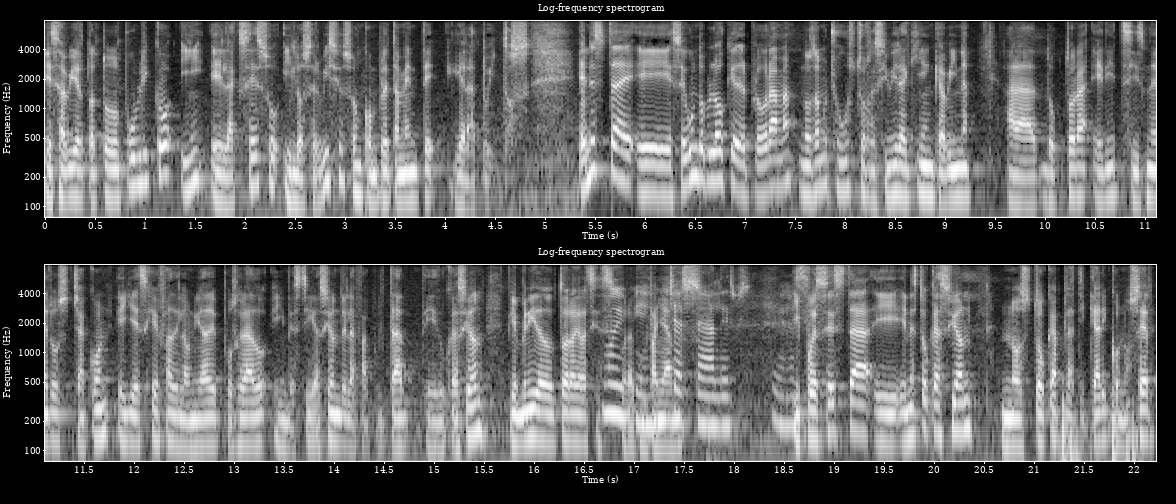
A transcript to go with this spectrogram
Es abierto a todo público y el acceso y los servicios son completamente gratuitos. En este eh, segundo bloque del programa nos da mucho gusto recibir aquí en cabina a la doctora Edith Cisneros Chacón. Ella es jefa de la unidad de posgrado e investigación de la Facultad de Educación. Bienvenida doctora, gracias Muy por bien, acompañarnos. Muchas gracias. Y pues esta, eh, en esta ocasión nos toca platicar y conocer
